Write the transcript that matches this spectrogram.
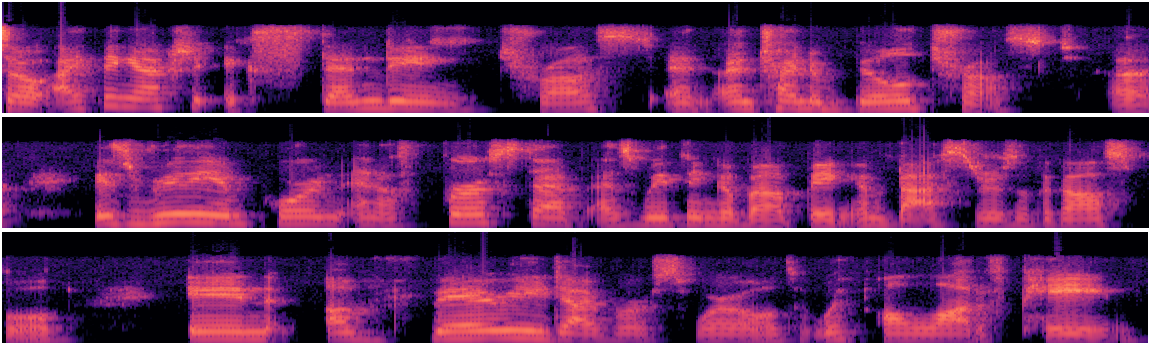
So I think actually extending trust and, and trying to build trust uh, is really important and a first step as we think about being ambassadors of the gospel in a very diverse world with a lot of pain.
